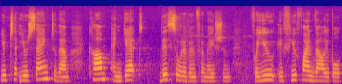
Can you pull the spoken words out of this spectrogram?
You're, you're saying to them, come and get this sort of information for you, if you find valuable,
